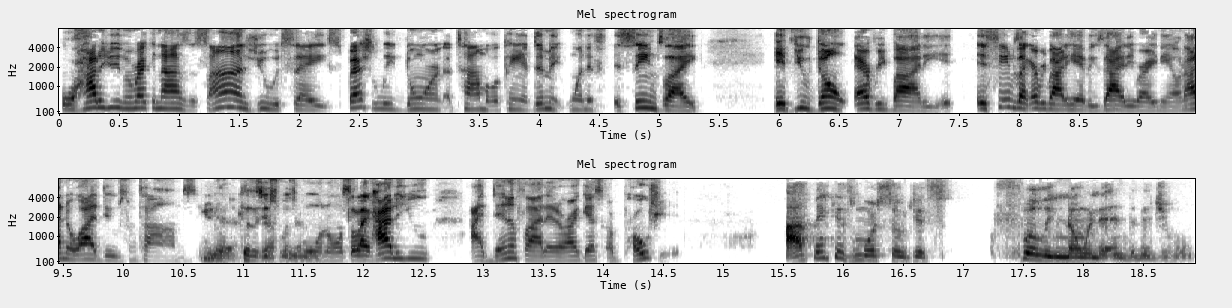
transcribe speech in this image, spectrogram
or how do you even recognize the signs you would say especially during a time of a pandemic when if it seems like if you don't everybody it, it seems like everybody have anxiety right now and i know i do sometimes you yeah, know because of just what's going on so like how do you identify that or i guess approach it I think it's more so just fully knowing the individual.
